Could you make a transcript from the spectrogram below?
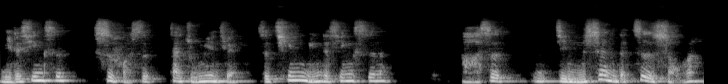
你的心思是否是在主面前是清明的心思呢？啊，是谨慎的自守呢。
